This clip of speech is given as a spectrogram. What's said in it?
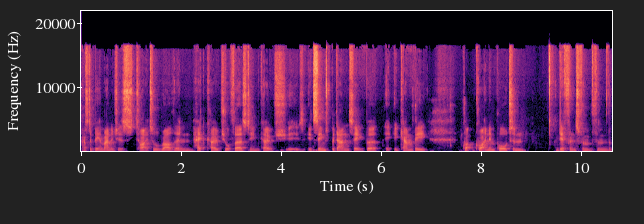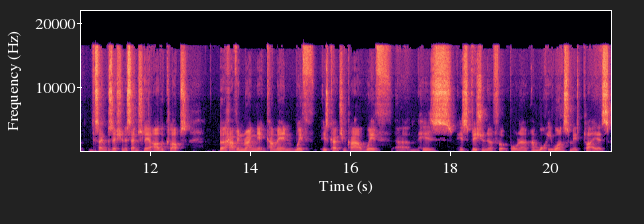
has to be a manager's title rather than head coach or first team coach. It, it seems pedantic, but it, it, can be quite quite an important difference from from the, the, same position essentially at other clubs. But having Rangnick come in with his coaching clout, with um, his his vision of football and, and, what he wants from his players,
